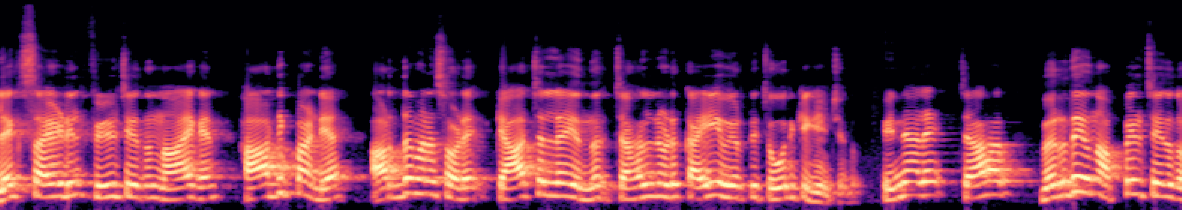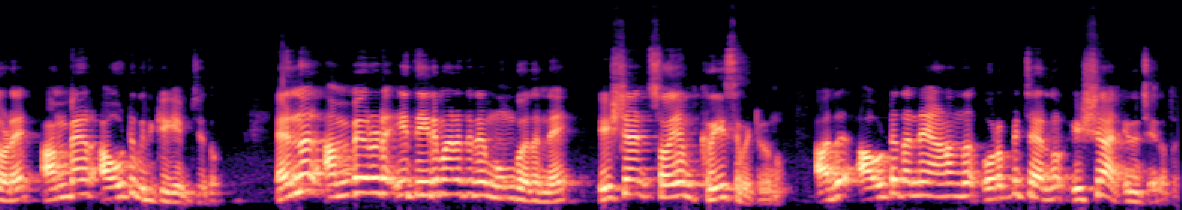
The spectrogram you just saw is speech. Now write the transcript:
ലെഗ് സൈഡിൽ ഫീൽഡ് ചെയ്ത നായകൻ ഹാർദിക് പാണ്ഡ്യ അർദ്ധ മനസ്സോടെ ക്യാച്ചല്ലേ എന്ന് ചഹലിനോട് കൈ ഉയർത്തി ചോദിക്കുകയും ചെയ്തു. പിന്നാലെ ചാഹർ വെറുതെ ഒന്ന് അപ്പീൽ ചെയ്തതോടെ അമ്പയർ ഔട്ട് വിധിക്കുകയും ചെയ്തു. എന്നാൽ അമ്പയറുടെ ഈ തീരുമാനത്തിന് മുമ്പ് തന്നെ ഇഷാൻ സ്വയം ക്രീസ് വിട്ടിരുന്നു. അത് ഔട്ട് തന്നെയാണെന്ന് ഉറപ്പിച്ചായിരുന്നു ഇഷാൻ ഇത് ചെയ്തത്.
